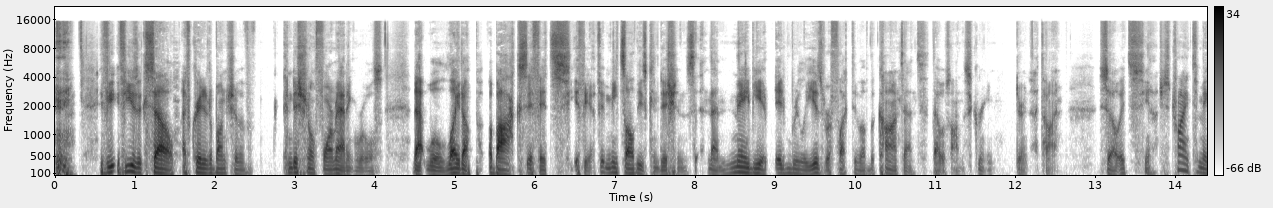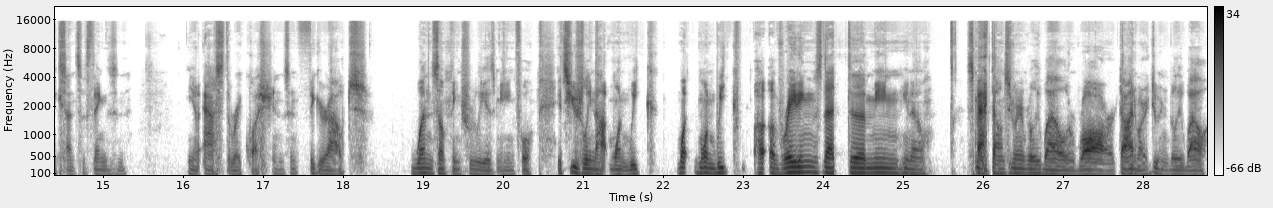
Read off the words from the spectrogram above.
if you if you use Excel, I've created a bunch of conditional formatting rules that will light up a box if it's if it, if it meets all these conditions, and then maybe it, it really is reflective of the content that was on the screen during that time. So it's you know just trying to make sense of things and you know ask the right questions and figure out when something truly is meaningful. It's usually not one week one week uh, of ratings that uh, mean you know SmackDown's doing really well or Raw or Dynamite are doing really well.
